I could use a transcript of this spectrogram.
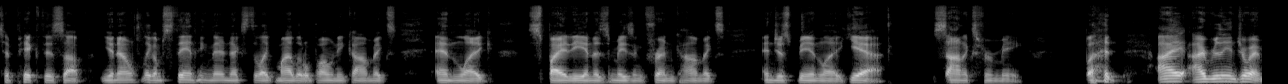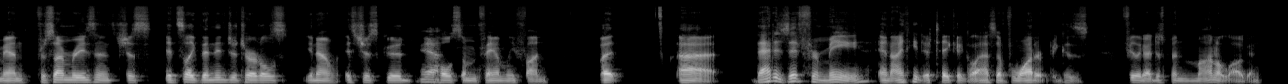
to pick this up. You know, like I'm standing there next to like My Little Pony comics and like Spidey and his amazing friend comics, and just being like, yeah, Sonic's for me. But I I really enjoy it, man. For some reason, it's just it's like the Ninja Turtles. You know, it's just good, Yeah. wholesome family fun. But uh that is it for me and i need to take a glass of water because i feel like I've just been monologuing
